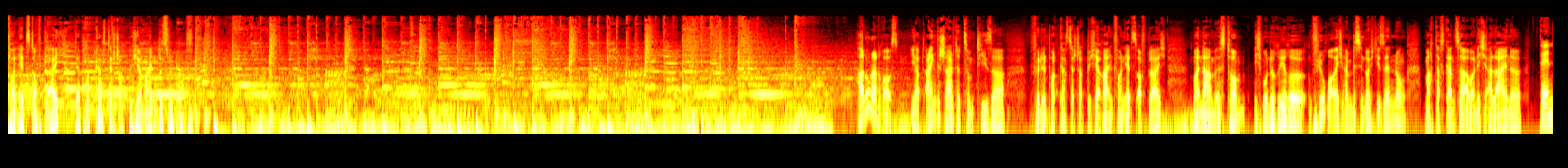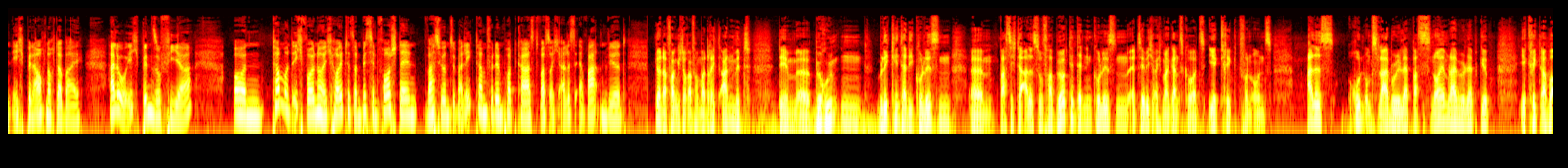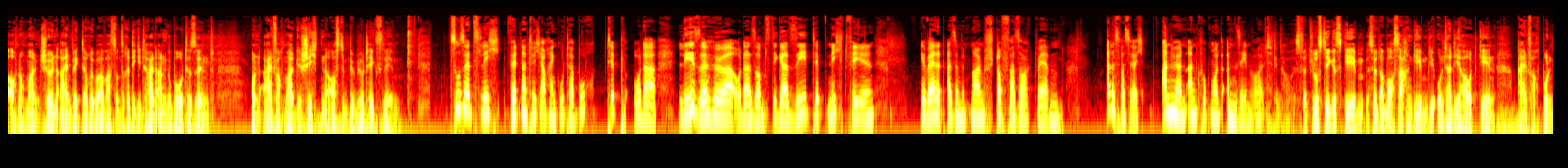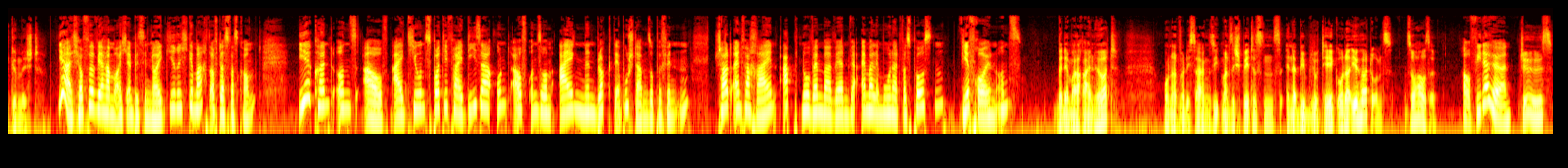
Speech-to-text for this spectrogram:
Von jetzt auf gleich, der Podcast der Stadtbüchereien Düsseldorf. Hallo da draußen, ihr habt eingeschaltet zum Teaser für den Podcast der Stadtbüchereien von jetzt auf gleich. Mein Name ist Tom, ich moderiere und führe euch ein bisschen durch die Sendung, macht das Ganze aber nicht alleine. Denn ich bin auch noch dabei. Hallo, ich bin Sophia. Und Tom und ich wollen euch heute so ein bisschen vorstellen, was wir uns überlegt haben für den Podcast, was euch alles erwarten wird. Ja, da fange ich doch einfach mal direkt an mit dem äh, berühmten Blick hinter die Kulissen. Ähm, was sich da alles so verbirgt hinter den Kulissen, erzähle ich euch mal ganz kurz. Ihr kriegt von uns alles rund ums Library Lab, was es neu im Library Lab gibt. Ihr kriegt aber auch nochmal einen schönen Einblick darüber, was unsere digitalen Angebote sind und einfach mal Geschichten aus dem Bibliotheksleben. Zusätzlich wird natürlich auch ein guter Buchtipp oder Lesehör oder sonstiger Sehtipp nicht fehlen. Ihr werdet also mit neuem Stoff versorgt werden. Alles, was ihr euch anhören, angucken und ansehen wollt. Genau, es wird Lustiges geben, es wird aber auch Sachen geben, die unter die Haut gehen, einfach bunt gemischt. Ja, ich hoffe, wir haben euch ein bisschen neugierig gemacht auf das, was kommt. Ihr könnt uns auf iTunes, Spotify, Deezer und auf unserem eigenen Blog der Buchstabensuppe finden. Schaut einfach rein. Ab November werden wir einmal im Monat was posten. Wir freuen uns. Wenn ihr mal reinhört, und dann würde ich sagen, sieht man sich spätestens in der Bibliothek oder ihr hört uns zu Hause. Auf Wiederhören. Tschüss.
